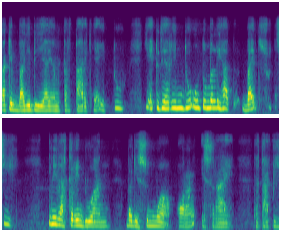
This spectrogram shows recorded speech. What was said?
tapi bagi dia yang tertariknya itu, yaitu dia rindu untuk melihat bait suci. Inilah kerinduan bagi semua orang Israel. Tetapi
